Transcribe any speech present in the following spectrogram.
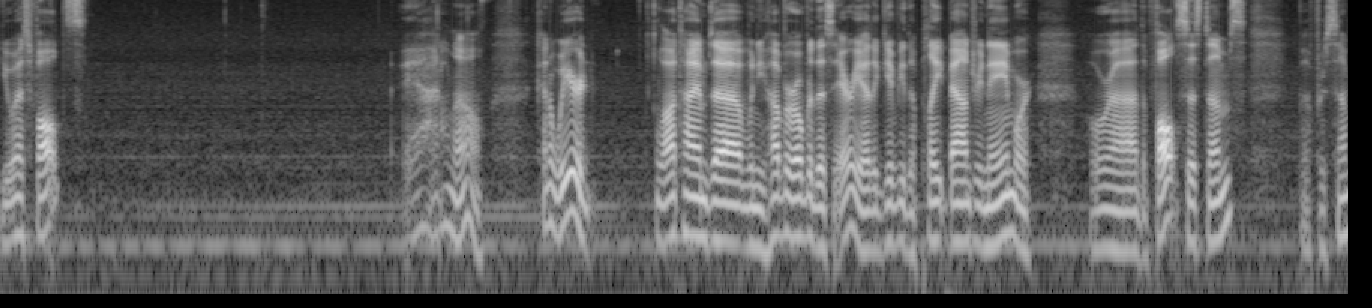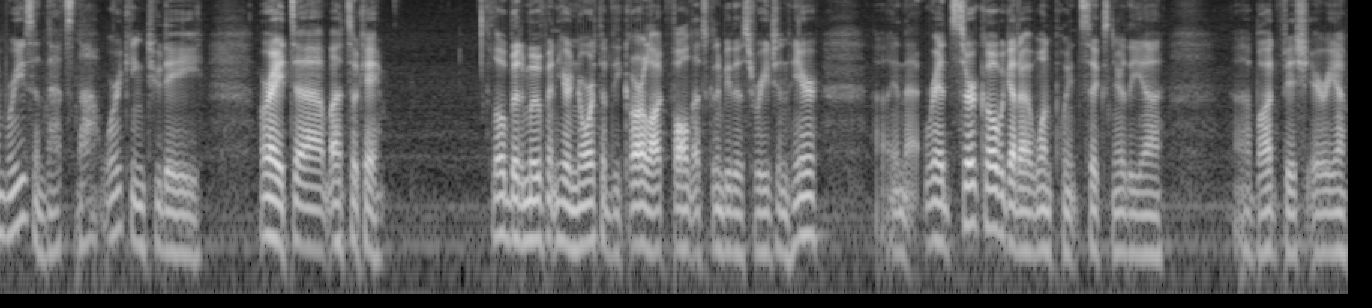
U.S. faults. Yeah, I don't know. Kind of weird. A lot of times uh, when you hover over this area, they give you the plate boundary name or or uh, the fault systems, but for some reason that's not working today. All right, uh, that's okay. A little bit of movement here north of the Garlock Fault. That's going to be this region here. Uh, in that red circle, we got a 1.6 near the uh, uh, Bodfish area.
